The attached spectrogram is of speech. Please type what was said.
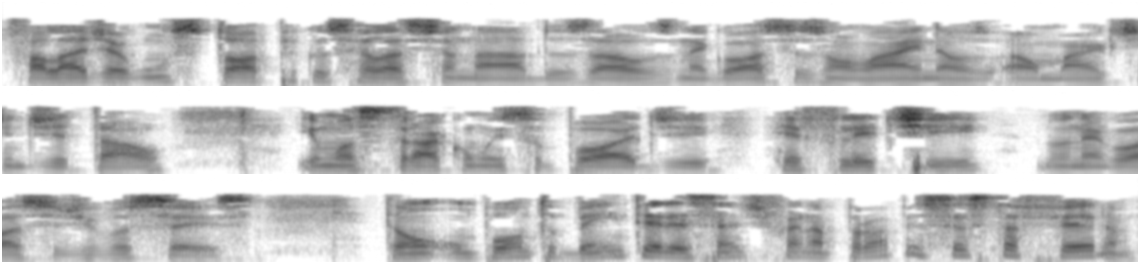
falar de alguns tópicos relacionados aos negócios online, ao, ao marketing digital e mostrar como isso pode refletir no negócio de vocês. Então, um ponto bem interessante foi na própria sexta-feira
